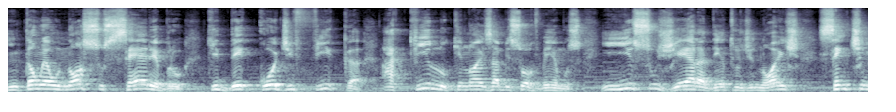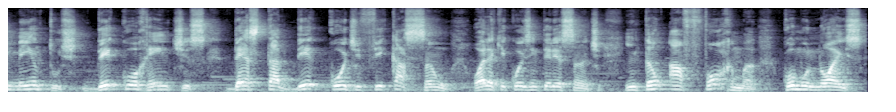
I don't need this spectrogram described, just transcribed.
Então é o nosso cérebro que decodifica aquilo que nós absorvemos e isso gera dentro de nós sentimentos decorrentes desta decodificação. Olha que coisa interessante. Então a forma como nós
